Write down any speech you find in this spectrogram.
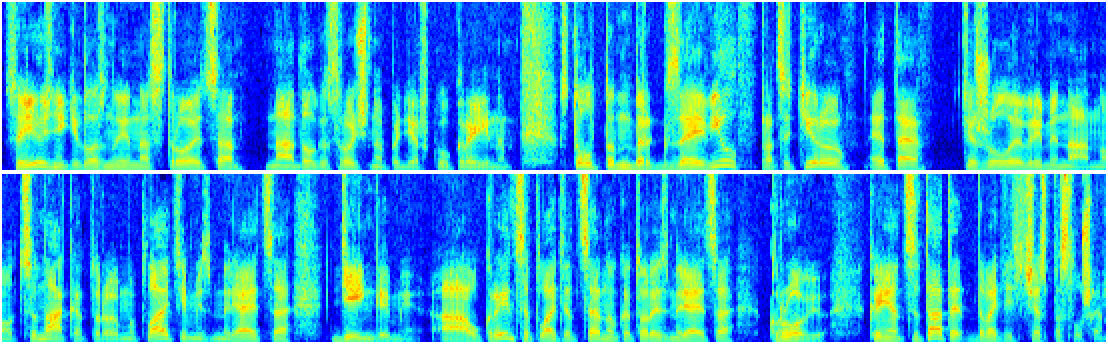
союзники должны настроиться на долгосрочную поддержку Украины. Столтенберг заявил, процитирую, это тяжелые времена, но цена, которую мы платим, измеряется деньгами, а украинцы платят цену, которая измеряется кровью. Конец цитаты. Давайте сейчас послушаем.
